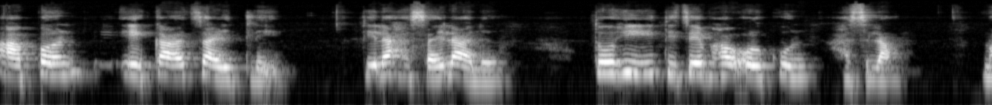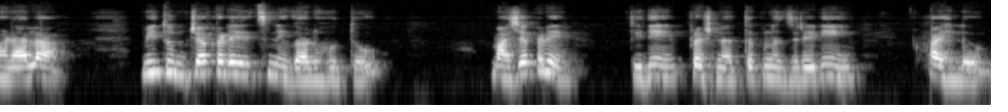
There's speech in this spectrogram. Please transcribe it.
आपण एका चाळीतले. तिला हसायला आलं. तोही तिचे भाव ओळखून हसला. म्हणाला मी तुमच्याकडेच निघालो होतो. माझ्याकडे? तिने प्रश्नार्थक नजरेने पाहिलं.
